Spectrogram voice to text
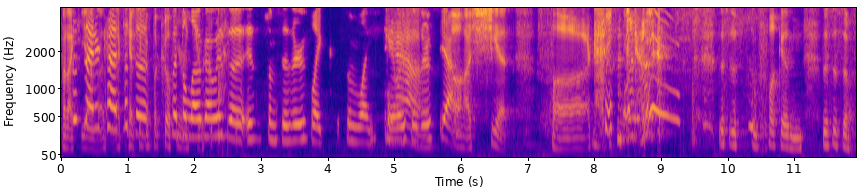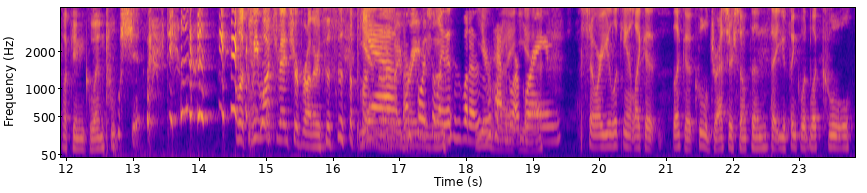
But I, The Snyder yeah, I- I cut, but think the of a but the logo is a is some scissors, like some like tailor Yeah. scissors. Yeah. Oh shit! Fuck! This is some fucking. This is some fucking Gwenpool shit. Look, we watch Venture Brothers. This is the pun yeah, that my brain unfortunately, is this is what is You're what happened right, to yeah. our brain. so, are you looking at like a like a cool dress or something that you think would look cool?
